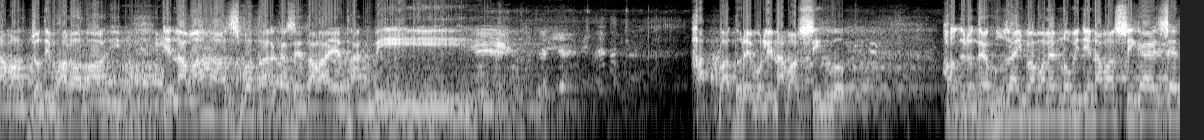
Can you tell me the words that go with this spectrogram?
নামাজ যদি ভালো হয়, এ নামাজ তার কাছে দাঁড়ায় থাকবি। হাত পা ধরে বলি, নামাজ শিখব। হজরতে হুজাইফা বলেন, নবীজি নামাজ শিখাইছেন।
